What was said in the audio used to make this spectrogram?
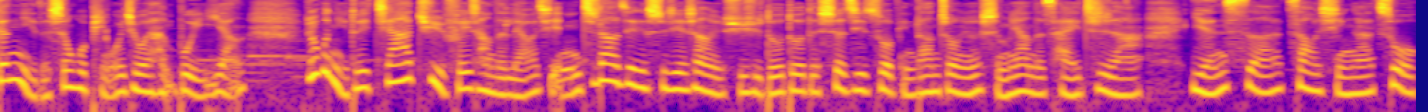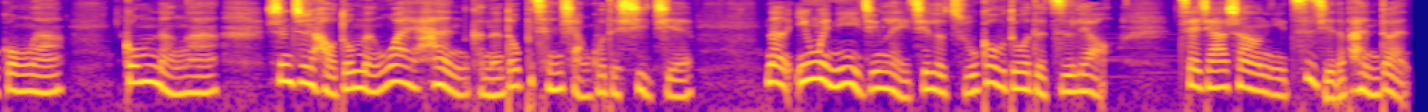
跟你的生活品味就会很不一样。如果你对家具非常的了解，你知道这个世界上有许许多多的设计作品当中有什么样的材质啊、颜色啊、造型啊、做工啊、功能啊，甚至好多门外汉可能都不曾想过的细节。那因为你已经累积了足够多的资料，再加上你自己的判断。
